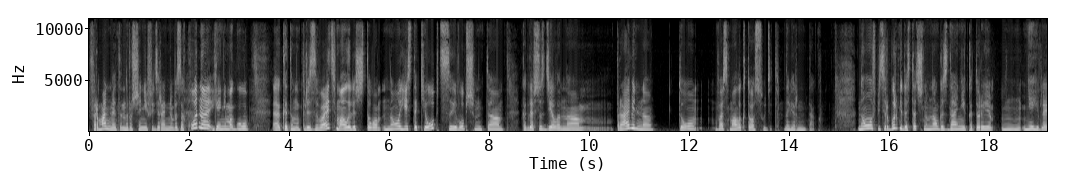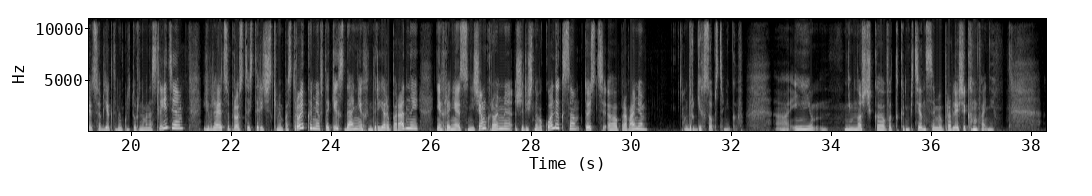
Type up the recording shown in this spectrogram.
Формально это нарушение федерального закона. Я не могу э, к этому призывать, мало ли что. Но есть такие опции. В общем-то, когда все сделано правильно, то вас мало кто осудит, наверное, так. Но в Петербурге достаточно много зданий, которые не являются объектами культурного наследия, являются просто историческими постройками. В таких зданиях интерьеры парадные не охраняются ничем, кроме жилищного кодекса, то есть э, правами других собственников. А, и немножечко вот компетенциями управляющей компании.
